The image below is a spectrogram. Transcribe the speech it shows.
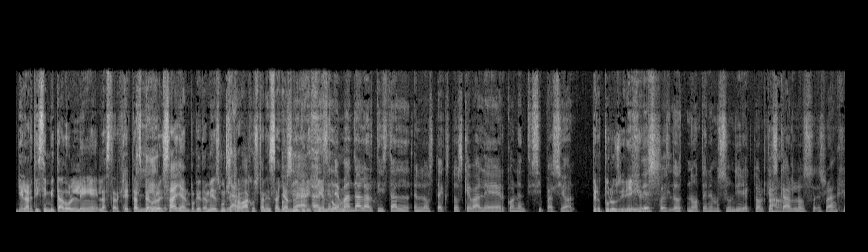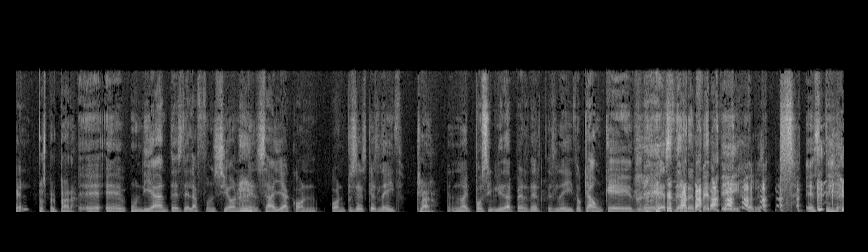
y el artista invitado lee las tarjetas, pero lo ensayan, porque también es mucho trabajo estar ensayando y dirigiendo. Se le manda al artista en los textos que va a leer con anticipación pero tú los diriges. Y después, no, tenemos un director que es ah. Carlos Rangel. Los prepara. Eh, eh, un día antes de la función ensaya con, con, pues es que es leído. Claro. No hay posibilidad de perderte, es leído, que aunque lees de repente, híjole. Este,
